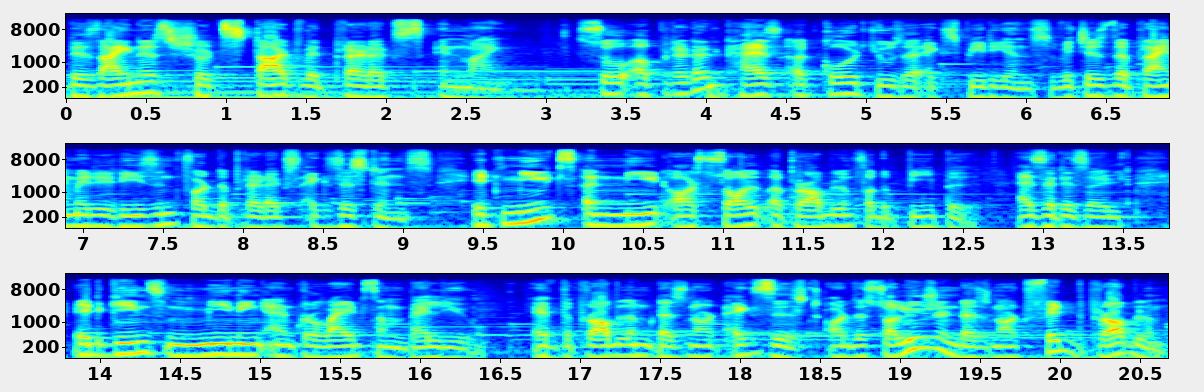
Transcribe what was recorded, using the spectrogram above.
designers should start with products in mind. So, a product has a core user experience, which is the primary reason for the product's existence. It meets a need or solve a problem for the people. As a result, it gains meaning and provides some value. If the problem does not exist or the solution does not fit the problem,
